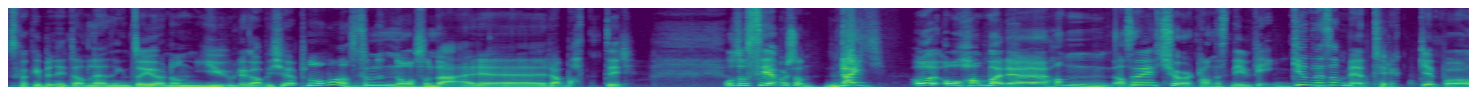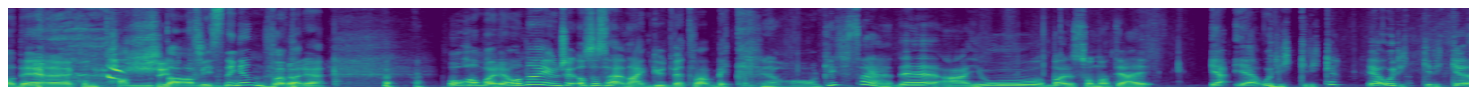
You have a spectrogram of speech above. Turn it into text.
skal ikke benytte anledningen til å gjøre noen julegavekjøp nå, da? Som, nå som det er eh, rabatter. Og så sier jeg bare sånn nei! Og, og han bare han, Altså, jeg kjørte han nesten i veggen, liksom, med trøkket på det kontantavvisningen. For jeg bare Og han bare å nei, unnskyld. Og så sa jeg nei, gud, vet du hva, beklager, sa jeg. Det er jo bare sånn at jeg jeg, jeg orker ikke. Jeg orker ikke.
